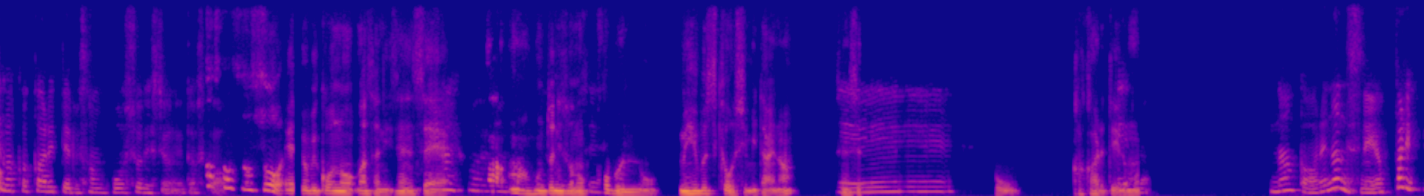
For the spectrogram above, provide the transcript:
生が書かれてる参考書ですよね、確か。そうそうそうえ予備校のまさに先生はいはいが、はいまあ本当にその古文の名物教師みたいな先生書かれていえ、るもの。なんかあれなんですね。やっぱり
